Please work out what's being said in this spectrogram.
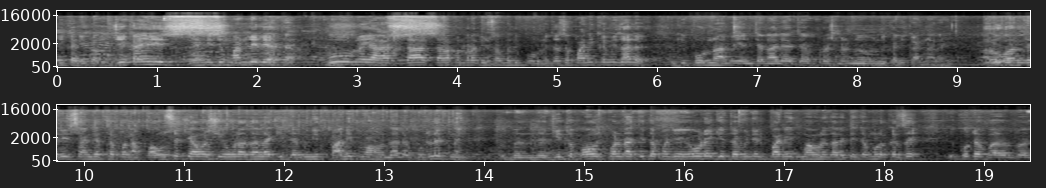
निकाली काढू जे काही यांनी जे मांडलेले आता पूर्ण या आठ दहा दहा पंधरा दिवसामध्ये पूर्ण. जसं पाणी कमी झालं की पूर्ण आम्ही यांच्या नाल्याचा प्रश्न न- निकाली काढणार आहे. बरोबर. जरी सांगितलं पण पाऊसच यावर्षी एवढा झाला की जमिनीत पाणीच मावून झालं कुठलंच नाही. जिथं पाऊस पडला तिथं म्हणजे एवढं की जमिनीत पाणीच मावणं झालं. त्याच्यामुळं कसं आहे की कुठं ब- ब-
